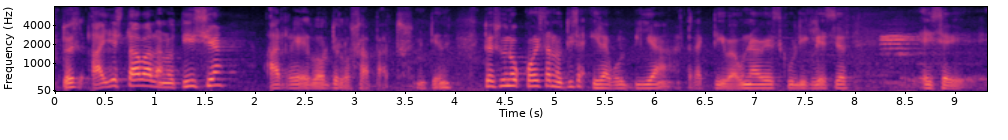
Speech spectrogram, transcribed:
Entonces ahí estaba la noticia alrededor de los zapatos, ¿me entiendes? Entonces uno coge esa noticia y la volvía atractiva. Una vez Julio Iglesias eh,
